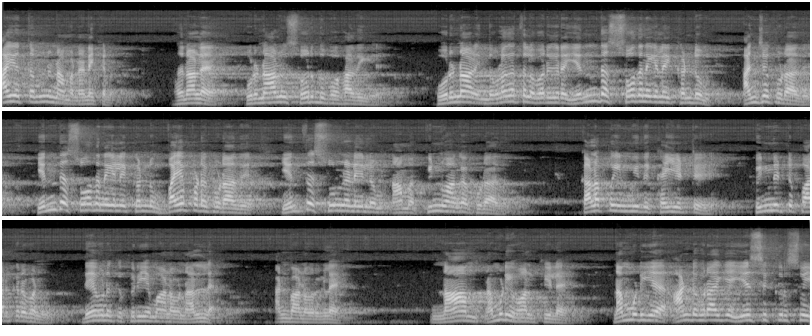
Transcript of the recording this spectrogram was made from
ஆயத்தம்னு நாம் நினைக்கணும். அதனால் ஒரு நாளும் சோர்ந்து போகாதீங்க. ஒரு நாள் இந்த உலகத்தில் வருகிற எந்த சோதனைகளை கண்டும் அஞ்சக்கூடாது. எந்த சோதனைகளை கண்டும் பயப்படக்கூடாது. எந்த சூழ்நிலையிலும் நாம் பின்வாங்கக்கூடாது. கலப்பையின் மீது கையிட்டு பின்னிட்டு பார்க்கிறவன் தேவனுக்கு பிரியமானவன் அல்ல. அன்பானவர்களே நாம் நம்முடைய வாழ்க்கையில் நம்முடைய ஆண்டவராகிய இயேசு கிறிஸ்துவை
